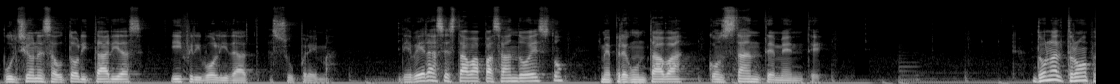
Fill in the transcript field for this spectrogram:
pulsiones autoritarias y frivolidad suprema. ¿De veras estaba pasando esto? Me preguntaba constantemente. Donald Trump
